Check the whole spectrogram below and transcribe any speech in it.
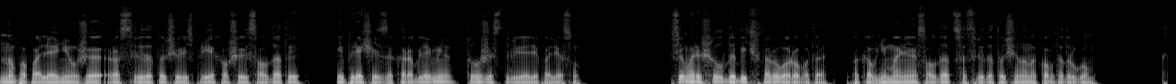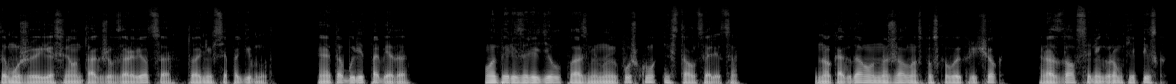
Но по поляне уже рассредоточились приехавшие солдаты и, прячась за кораблями, тоже стреляли по лесу. Сема решил добить второго робота, пока внимание солдат сосредоточено на ком-то другом. К тому же, если он также взорвется, то они все погибнут. Это будет победа. Он перезарядил плазменную пушку и стал целиться. Но когда он нажал на спусковой крючок, раздался негромкий писк,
